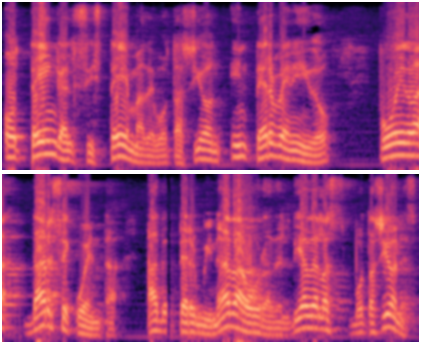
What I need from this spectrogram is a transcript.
o tenga el sistema de votación intervenido, pueda darse cuenta a determinada hora del día de las votaciones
